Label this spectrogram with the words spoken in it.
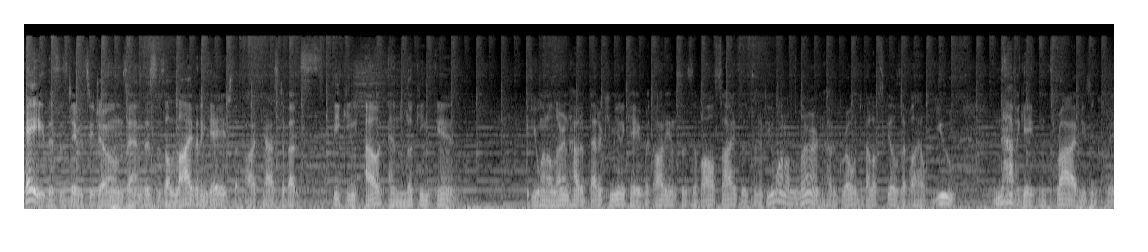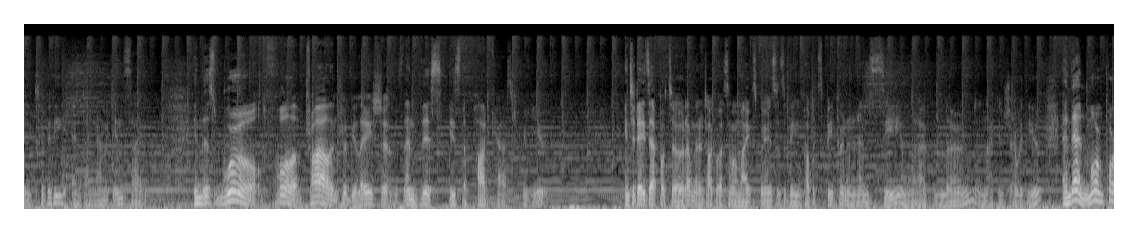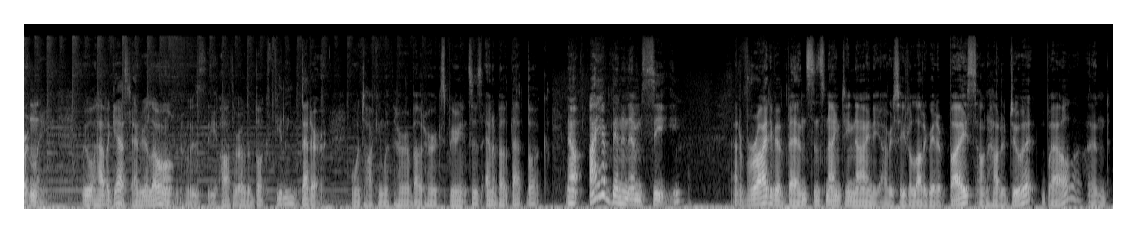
Hey, this is David C. Jones, and this is Alive and Engaged, the podcast about speaking out and looking in. If you want to learn how to better communicate with audiences of all sizes, and if you want to learn how to grow and develop skills that will help you navigate and thrive using creativity and dynamic insight in this world full of trial and tribulations, then this is the podcast for you. In today's episode, I'm going to talk about some of my experiences of being a public speaker and an MC and what I've learned and I can share with you. And then, more importantly, we will have a guest, Andrea Lowen, who is the author of the book Feeling Better. And we're talking with her about her experiences and about that book. Now, I have been an MC at a variety of events since 1990. I received a lot of great advice on how to do it well, and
